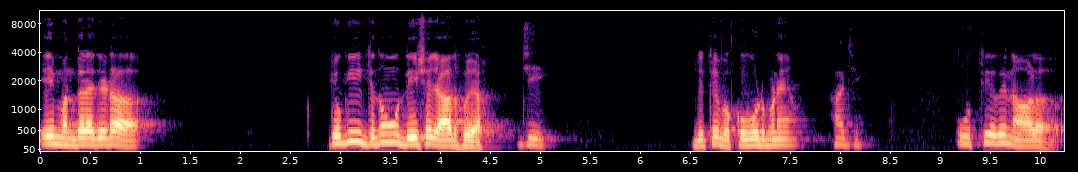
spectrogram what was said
ਇਹ ਮੰਦਿਰ ਹੈ ਜਿਹੜਾ ਕਿਉਂਕਿ ਜਦੋਂ ਦੇਸ਼ ਆਜ਼ਾਦ ਹੋਇਆ ਜੀ। ਜਿੱਥੇ ਵਕੋ ਬੋਰਡ ਬਣਿਆ। ਹਾਂਜੀ। ਉੱਥੇ ਉਹਦੇ ਨਾਲ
